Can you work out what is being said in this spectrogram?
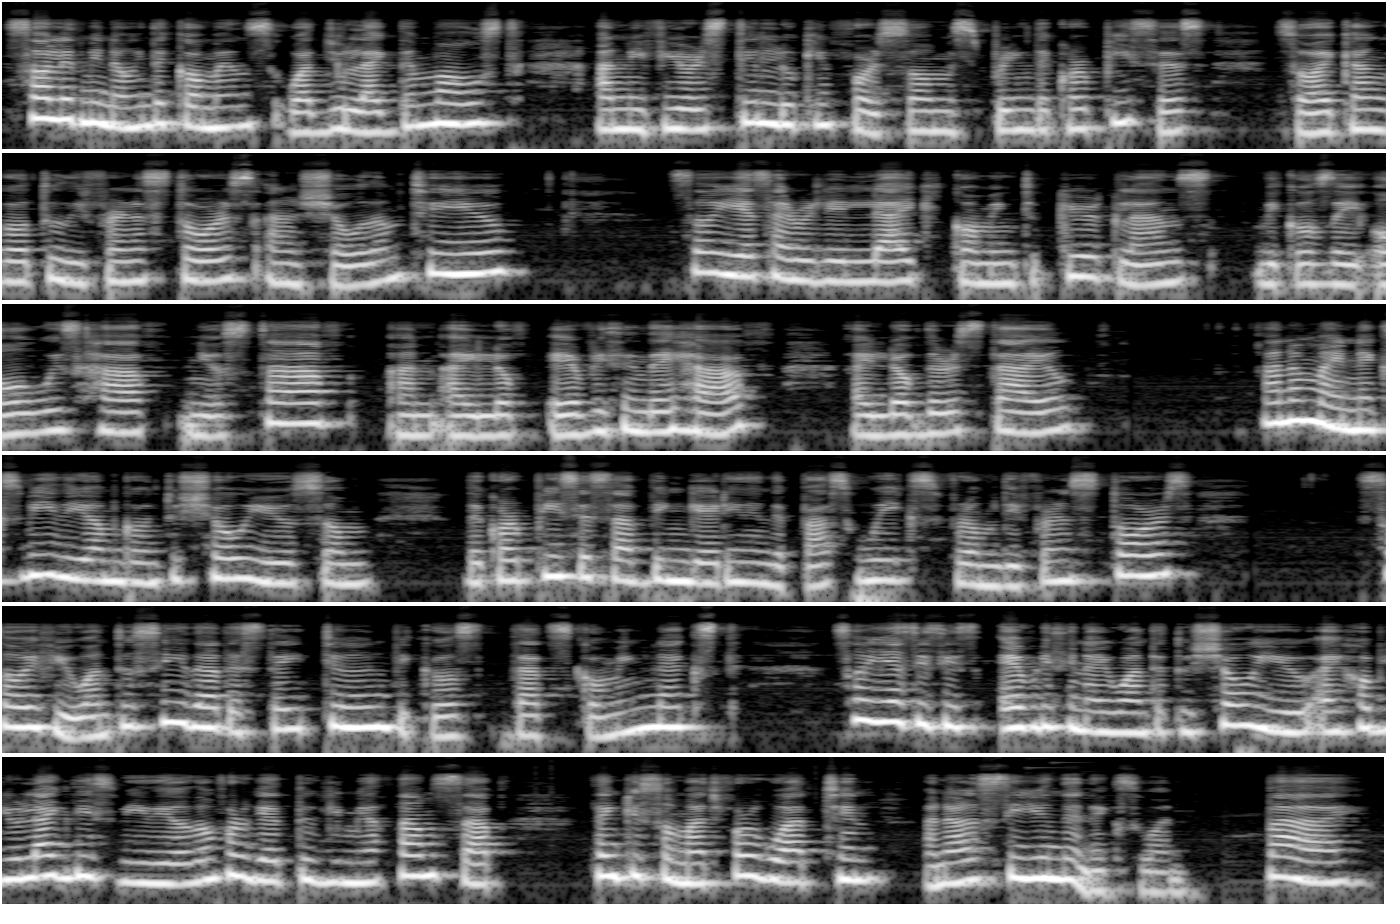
So let me know in the comments what you like the most and if you're still looking for some spring decor pieces so I can go to different stores and show them to you. So yes, I really like coming to Kirkland's because they always have new stuff and I love everything they have. I love their style. And on my next video, I'm going to show you some decor pieces I've been getting in the past weeks from different stores. So if you want to see that, stay tuned because that's coming next. So yes, this is everything I wanted to show you. I hope you like this video. Don't forget to give me a thumbs up. Thank you so much for watching and I'll see you in the next one. Bye!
